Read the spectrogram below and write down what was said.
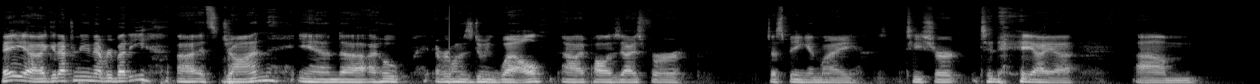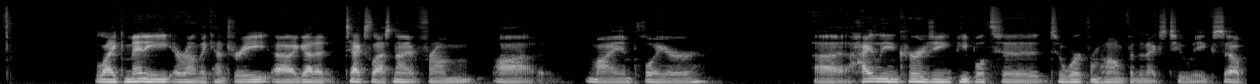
Hey, uh, good afternoon, everybody. Uh, it's John, and uh, I hope everyone is doing well. Uh, I apologize for just being in my t-shirt today. I, uh, um, like many around the country, uh, I got a text last night from my employer, highly encouraging people to to work from home for the next two weeks. So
